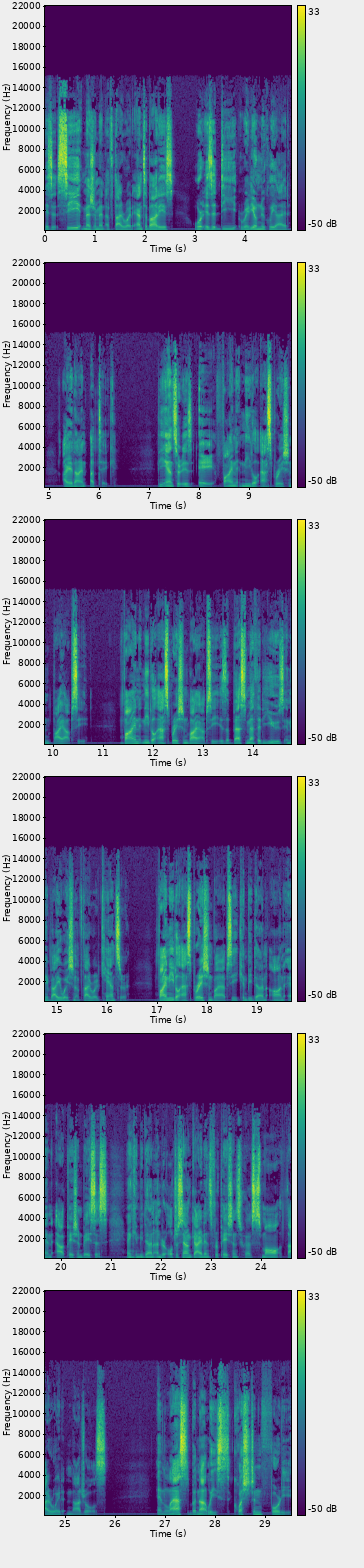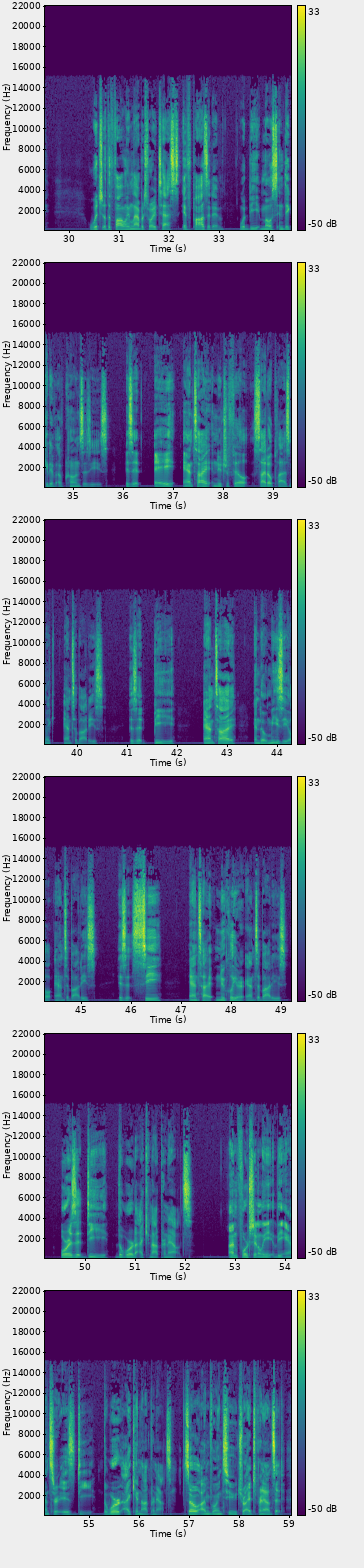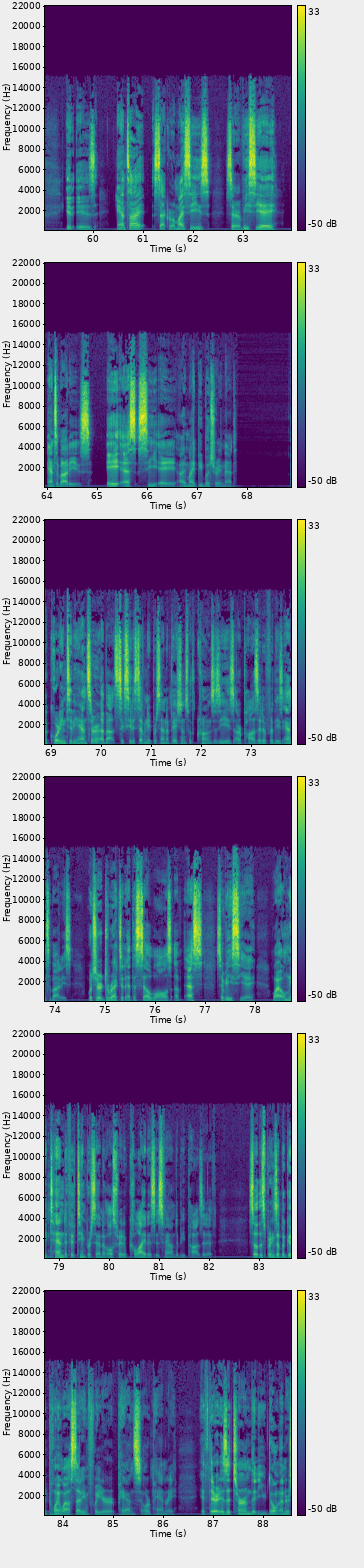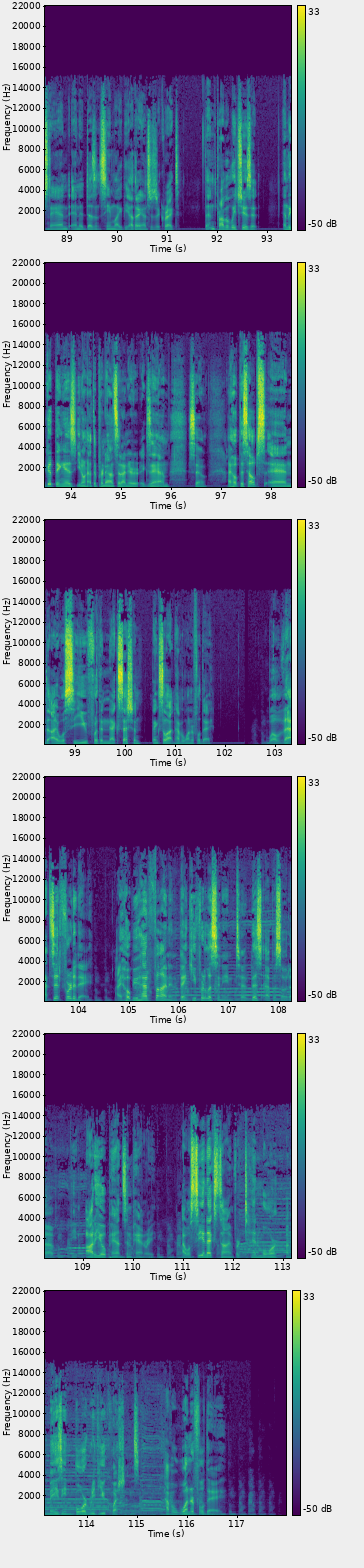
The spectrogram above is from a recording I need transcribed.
Is it C. Measurement of thyroid antibodies? Or is it D. Radionuclide iodine uptake? The answer is A. Fine needle aspiration biopsy. Fine needle aspiration biopsy is the best method used in the evaluation of thyroid cancer. Fine needle aspiration biopsy can be done on an outpatient basis and can be done under ultrasound guidance for patients who have small thyroid nodules. And last but not least, question 40. Which of the following laboratory tests, if positive, would be most indicative of Crohn's disease? Is it A. Anti neutrophil cytoplasmic antibodies? Is it B. Anti endomysial antibodies? Is it C. Anti nuclear antibodies? Or is it D. The word I cannot pronounce? Unfortunately, the answer is D. The word I cannot pronounce. So I'm going to try to pronounce it. It is anti Saccharomyces cerevisiae antibodies. ASCA. I might be butchering that. According to the answer, about 60 to 70% of patients with Crohn's disease are positive for these antibodies, which are directed at the cell walls of S. cerevisiae, while only 10 to 15% of ulcerative colitis is found to be positive. So, this brings up a good point while studying for your PANCE or PANRE. If there is a term that you don't understand and it doesn't seem like the other answers are correct, then probably choose it. And the good thing is, you don't have to pronounce it on your exam. So I hope this helps, and I will see you for the next session. Thanks a lot and have a wonderful day. Well, that's it for today. I hope you had fun and thank you for listening to this episode of the Audio PANCE and PANRE. I will see you next time for 10 more amazing board review questions. Have a wonderful day.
